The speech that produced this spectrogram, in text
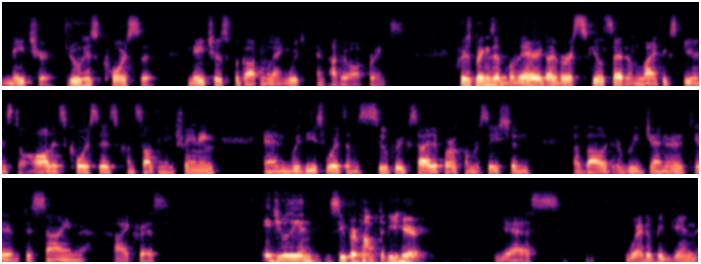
nature through his course, Nature's Forgotten Language and other offerings. Chris brings a very diverse skill set and life experience to all his courses, consulting and training. And with these words, I'm super excited for our conversation about regenerative design. Hi, Chris. Hey, Julian. Super pumped to be here. Yes. Where to begin?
